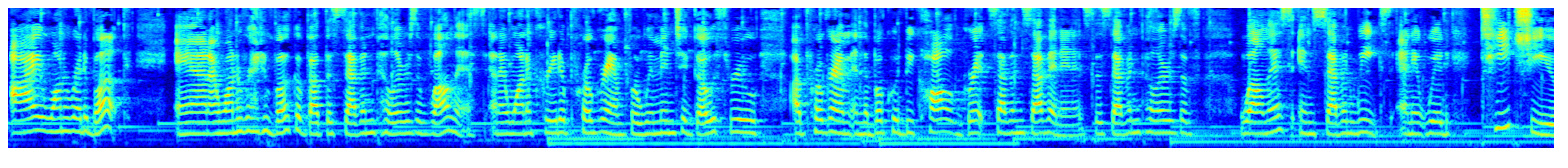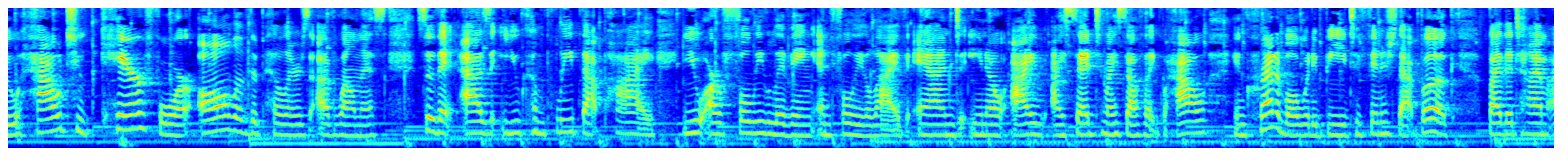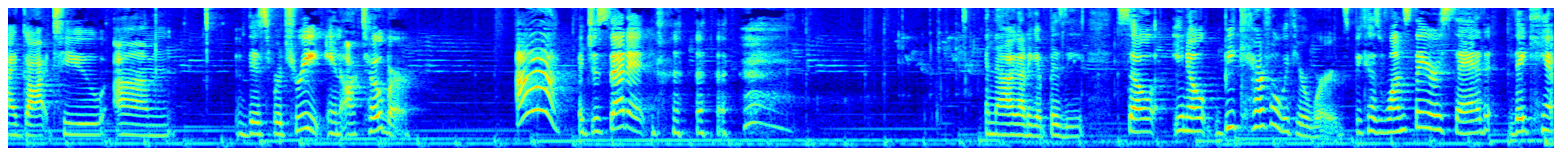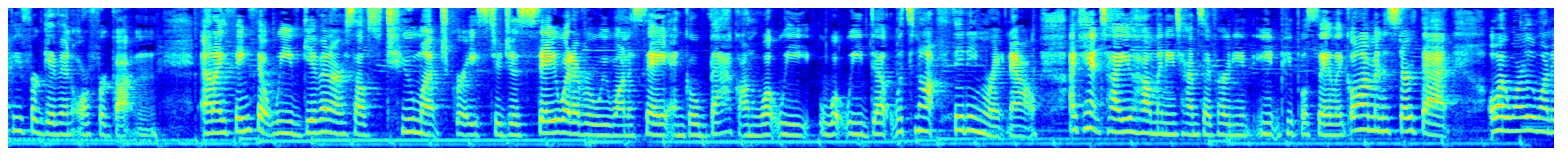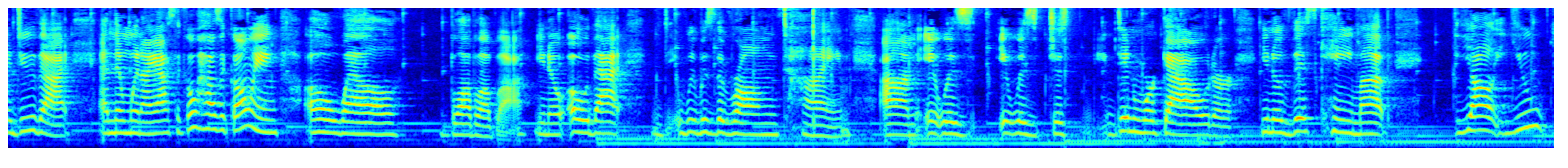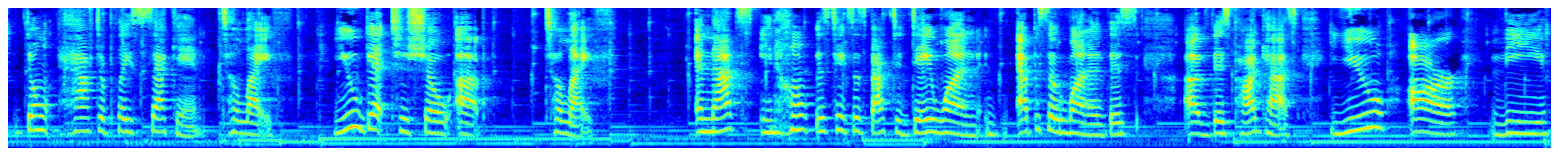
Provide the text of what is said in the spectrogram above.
I want to write a book and I want to write a book about the seven pillars of wellness. And I want to create a program for women to go through a program, and the book would be called Grit 77, and it's the seven pillars of wellness in seven weeks. And it would teach you how to care for all of the pillars of wellness so that as you complete that pie, you are fully living and fully alive. And, you know, I, I said to myself, like, how incredible would it be to finish that book? By the time I got to um, this retreat in October. Ah, I just said it. and now I got to get busy. So, you know, be careful with your words because once they are said, they can't be forgiven or forgotten. And I think that we've given ourselves too much grace to just say whatever we want to say and go back on what we what we de- what's not fitting right now. I can't tell you how many times I've heard people say like, "Oh, I'm going to start that." Oh, I really want to do that. And then when I ask like, "Oh, how's it going?" "Oh, well, blah blah blah." You know, "Oh, that it was the wrong time. Um, it was it was just didn't work out or you know this came up y'all, you don't have to play second to life. You get to show up to life. And that's, you know, this takes us back to day 1, episode 1 of this of this podcast. You are the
